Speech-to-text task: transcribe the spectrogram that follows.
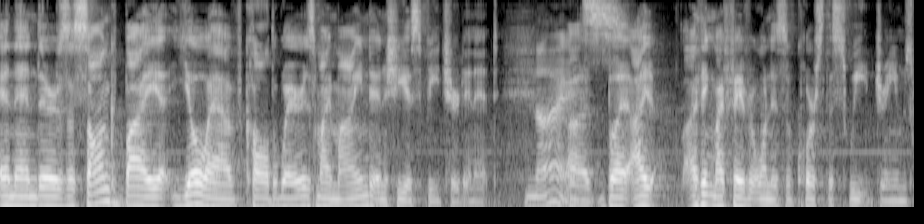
and then there's a song by Yoav called "Where Is My Mind," and she is featured in it. Uh, Nice. but I I think my favorite one is of course the "Sweet Dreams"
